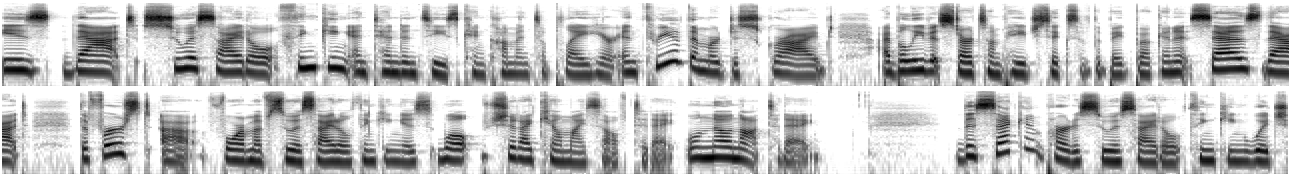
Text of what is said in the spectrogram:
is that suicidal thinking and tendencies can come into play here. And three of them are described. I believe it starts on page six of the big book. And it says that the first uh, form of suicidal thinking is, well, should I kill myself today? Well, no, not today. The second part is suicidal thinking, which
